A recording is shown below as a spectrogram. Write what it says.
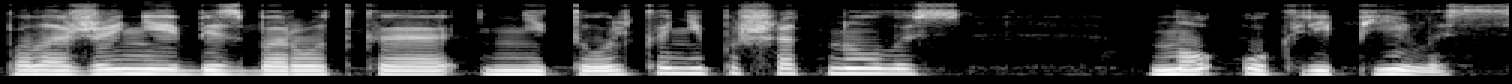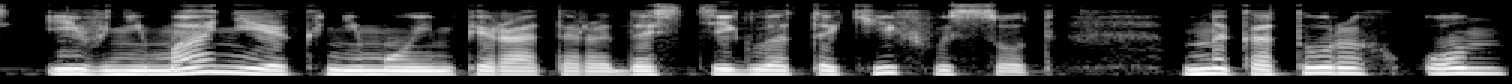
Положение Безбородка не только не пошатнулось, но укрепилось, и внимание к нему императора достигло таких высот, на которых он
